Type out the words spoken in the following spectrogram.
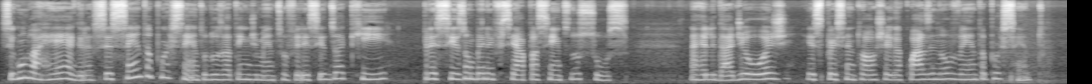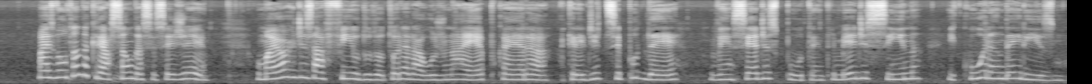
Segundo a regra, 60% dos atendimentos oferecidos aqui precisam beneficiar pacientes do SUS. Na realidade, hoje, esse percentual chega a quase 90%. Mas voltando à criação da CCG, o maior desafio do Dr. Araújo na época era, acredite se puder, vencer a disputa entre medicina e curandeirismo.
